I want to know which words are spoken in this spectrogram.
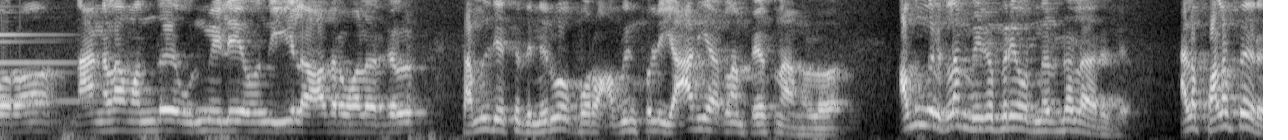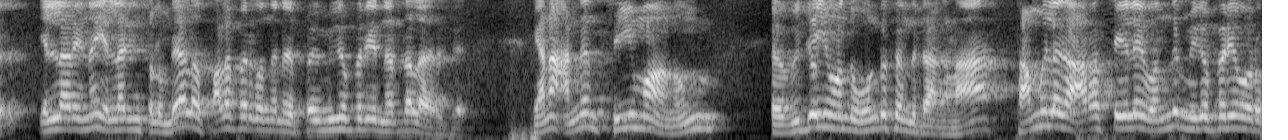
போறோம் நாங்கெல்லாம் வந்து உண்மையிலேயே வந்து ஈழ ஆதரவாளர்கள் தமிழ் தேசியத்தை நிறுவ போறோம் அப்படின்னு சொல்லி யார் யாரெல்லாம் பேசுனாங்களோ அவங்களுக்கெல்லாம் மிகப்பெரிய ஒரு நெருடலா இருக்கு. அதில் பல பேர் எல்லாரையும் எல்லாரையும் சொல்ல முடியாது அதில் பல பேருக்கு வந்து மிகப்பெரிய நெருடலா இருக்குது ஏன்னா அண்ணன் சீமானும் விஜயும் வந்து ஒன்று சேர்ந்துட்டாங்கன்னா தமிழக அரசியலே வந்து மிகப்பெரிய ஒரு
